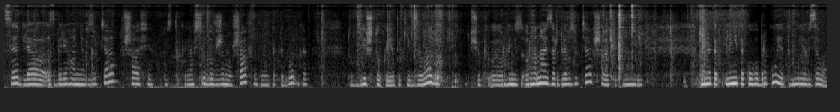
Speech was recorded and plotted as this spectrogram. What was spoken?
Це для зберігання взуття в шафі. Ось таке на всю довжину шафи, воно таке довге. Тут дві штуки я такі взяла, щоб е, організ... органайзер для взуття в шафі. Тому мене так... мені такого бракує, тому я взяла.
